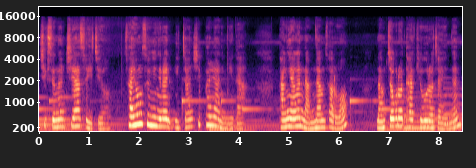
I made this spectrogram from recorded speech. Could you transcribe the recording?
식수는 지하수이지요. 사용 승인일은 2018년입니다. 방향은 남남서로 남쪽으로 다 기울어져 있는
